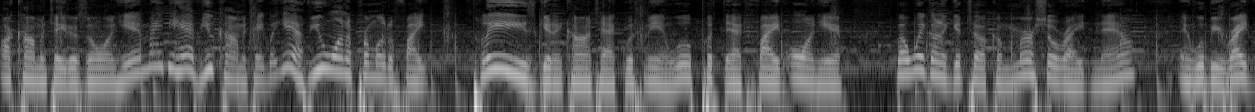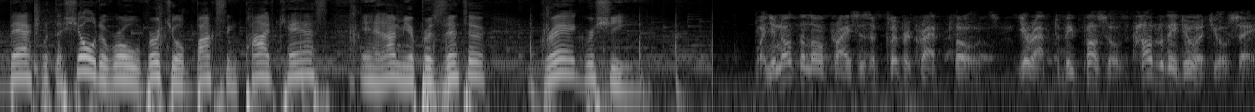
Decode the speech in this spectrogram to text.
our commentators on here. Maybe have you commentate. But yeah, if you want to promote a fight, please get in contact with me, and we'll put that fight on here. But we're gonna get to a commercial right now. And we'll be right back with the Shoulder Roll Virtual Boxing Podcast. And I'm your presenter, Greg Rasheed. When you note the low prices of Clipper Clippercraft clothes, you're apt to be puzzled. How do they do it, you'll say?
